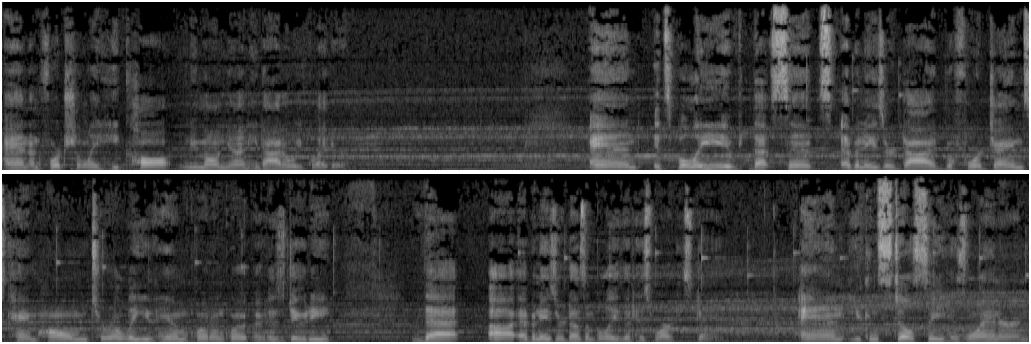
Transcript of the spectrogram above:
and unfortunately, he caught pneumonia and he died a week later. And it's believed that since Ebenezer died before James came home to relieve him, quote unquote, of his duty, that uh, Ebenezer doesn't believe that his work is done. And you can still see his lantern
